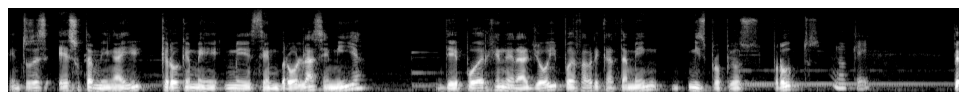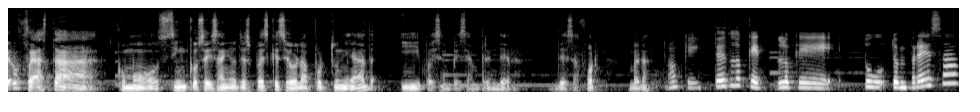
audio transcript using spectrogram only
Entonces eso también ahí creo que me, me sembró la semilla de poder generar yo y poder fabricar también mis propios productos. Okay. Pero fue hasta como cinco o seis años después que se dio la oportunidad y pues empecé a emprender de esa forma, ¿verdad? Ok, entonces lo que, lo que tu, tu empresa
